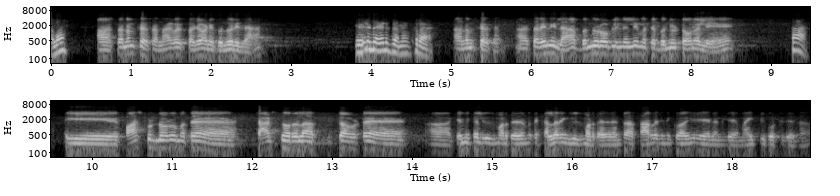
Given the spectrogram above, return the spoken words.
ಹಲೋ? ಹಾಂ ಸರ್ ನಮಸ್ಕಾರ ಸರ್ ನಾಗರಾಜ್ ಪ್ರಜಾವಾಣಿ ಬನ್ನೂರಿಂದ ಹೇಳಿ ಸರ್ ಹೇಳಿ ಸರ್ ನಮಸ್ಕಾರ. ಹಾಂ ನಮಸ್ಕಾರ ಸರ್. ಹಾಂ ಸರ್ ಏನಿಲ್ಲ ಬನ್ನೂರು ಹೋಬ್ಳಿನಲ್ಲಿ ಮತ್ತೆ ಬನ್ನೂರು ಟೌನಲ್ಲಿ ಹಾಂ. ಈ ಫಾಸ್ಟ್ ಫುಡ್ನವರು ಮತ್ತು ಚಾಟ್ಸ್ನವರೆಲ್ಲ ಸಿಕ್ಕಾಬಿಟ್ಟೆ ಕೆಮಿಕಲ್ ಯೂಸ್ ಮಾಡ್ತಾ ಇದ್ದಾರೆ ಮತ್ತೆ ಕಲರಿಂಗ್ ಯೂಸ್ ಮಾಡ್ತಾ ಇದ್ದಾರೆ ಅಂತ ಸಾರ್ವಜನಿಕವಾಗಿ ನನಗೆ ಮಾಹಿತಿ ಕೊಟ್ಟಿದೆ ಸರ್.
